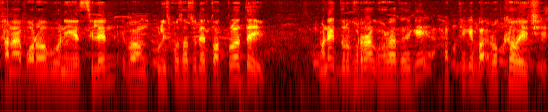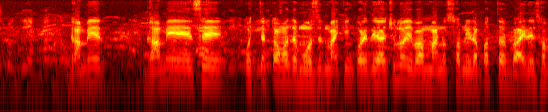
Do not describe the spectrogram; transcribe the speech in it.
থানার বড় বড়বাবু নিয়ে এসেছিলেন এবং পুলিশ প্রশাসনের তৎপরতেই অনেক দুর্ঘটনা ঘটা থেকে, হাত থেকে রক্ষা হয়েছে। গ্রামের, গ্রামে এসে প্রত্যেকটা আমাদের মসজিদ মাইকিং করে দেওয়া হয়েছিল এবং মানুষ সব নিরাপত্তার বাইরে সব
